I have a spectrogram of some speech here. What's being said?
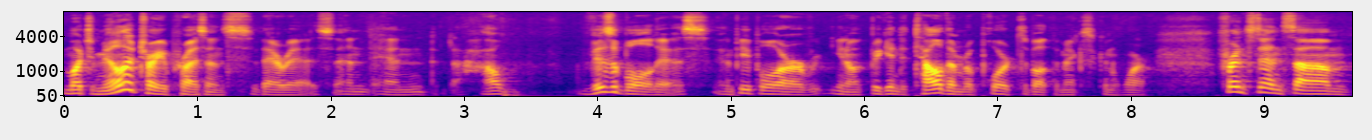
much military presence there is, and and how visible it is, and people are you know begin to tell them reports about the Mexican War. For instance, um,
